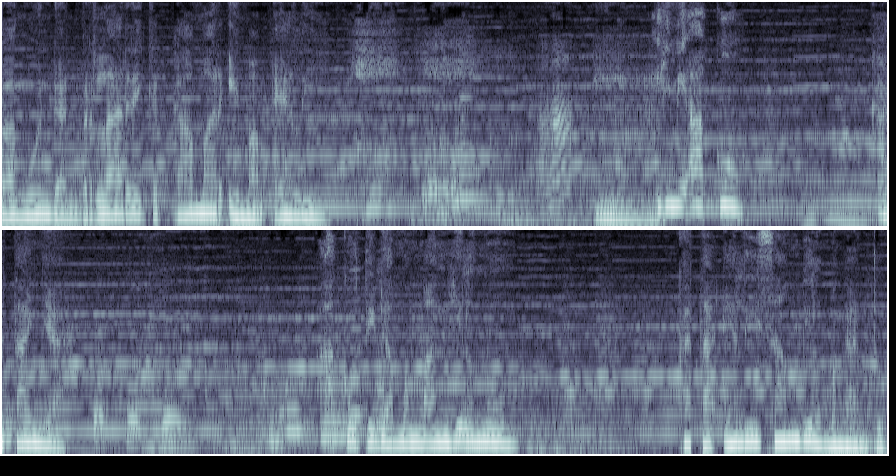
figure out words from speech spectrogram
Terbangun dan berlari ke kamar Imam Eli. Ini aku, katanya. Aku tidak memanggilmu, kata Eli sambil mengantuk.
